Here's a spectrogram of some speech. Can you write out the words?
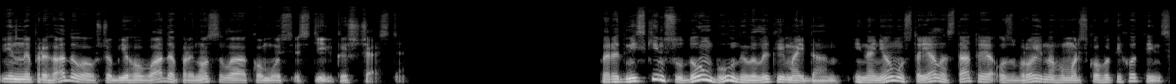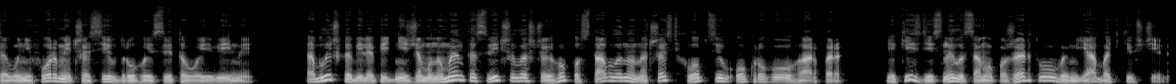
Він не пригадував, щоб його вада приносила комусь стільки щастя. Перед міським судом був невеликий майдан, і на ньому стояла статуя озброєного морського піхотинця в уніформі часів Другої світової війни. Табличка біля підніжжя монумента свідчила, що його поставлено на честь хлопців округу Гарпер, які здійснили самопожертву в ім'я батьківщини.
